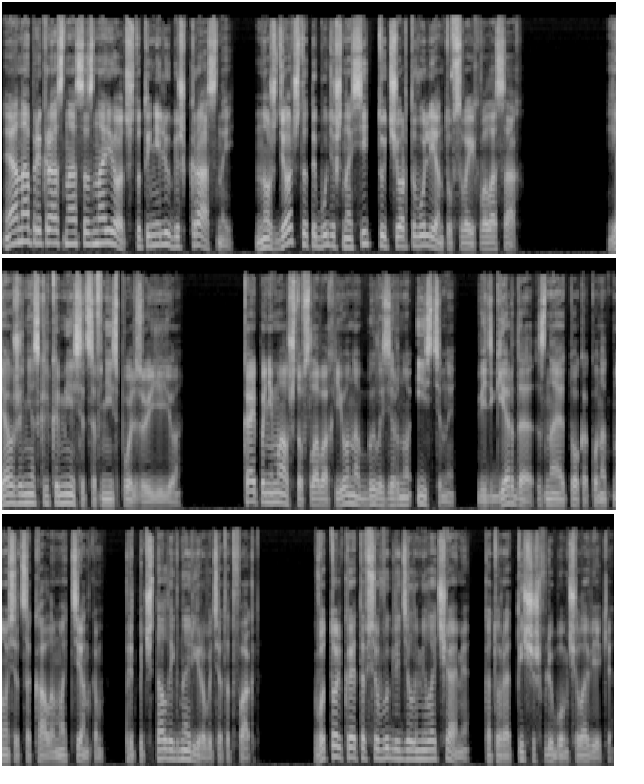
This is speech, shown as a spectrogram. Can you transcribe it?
И она прекрасно осознает, что ты не любишь красный, но ждет, что ты будешь носить ту чертову ленту в своих волосах. Я уже несколько месяцев не использую ее, Кай понимал, что в словах Йона было зерно истины, ведь Герда, зная то, как он относится к алым оттенкам, предпочитала игнорировать этот факт. Вот только это все выглядело мелочами, которые отыщешь в любом человеке.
